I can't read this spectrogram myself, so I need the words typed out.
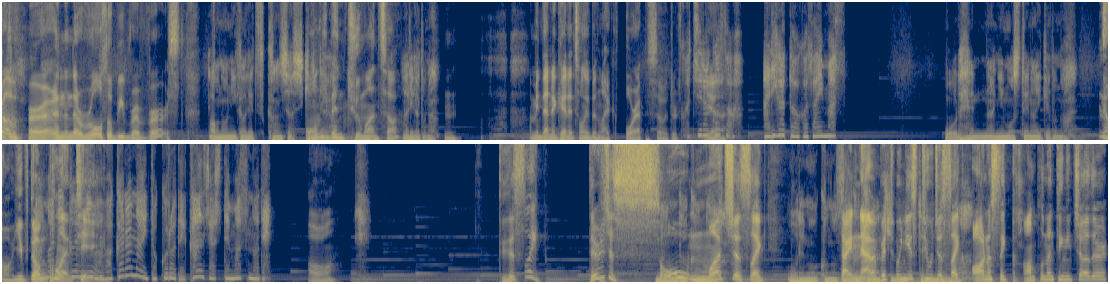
that's of her, and then the roles will be reversed. この2ヶ月感謝しきり Only だよ been two months, huh? ありがとな I mean, then again, it's only been like four episodes. Or こちらこ yeah. そありがとうございます俺何もしてないけどな No, you've あ done まねくんに plenty. はわからないところで感謝してますので Oh. This like, there's just so Nanda-kunda. much just like 俺もこの生活が dynamic between these two, just like honestly complimenting each other.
